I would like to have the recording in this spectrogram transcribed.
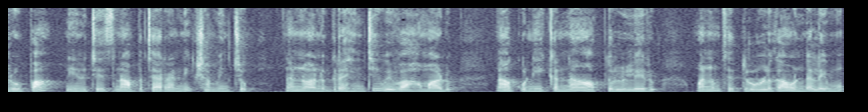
రూప నేను చేసిన అపచారాన్ని క్షమించు. నన్ను అనుగ్రహించి వివాహమాడు. నాకు నీకన్నా ఆప్తులు లేరు. మనం శత్రువులుగా ఉండలేము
